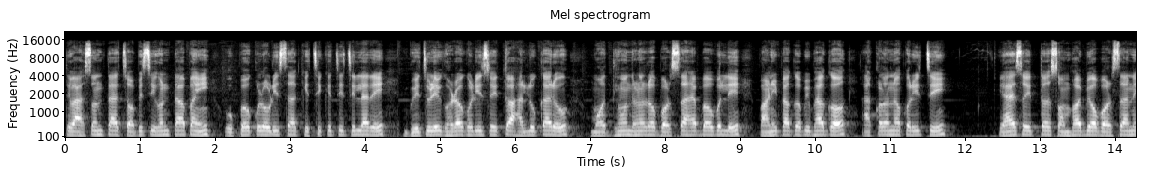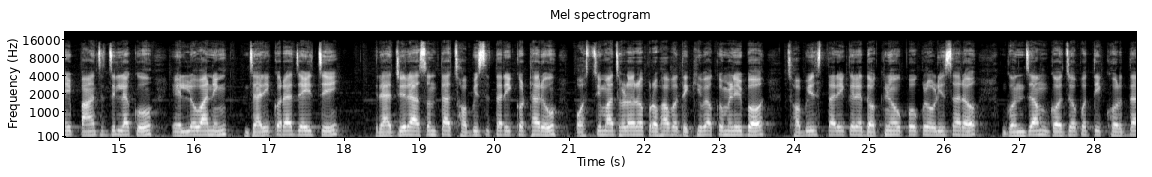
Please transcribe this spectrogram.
ତେବେ ଆସନ୍ତା ଚବିଶ ଘଣ୍ଟା ପାଇଁ ଉପକୂଳ ଓଡ଼ିଶା କିଛି କିଛି ଜିଲ୍ଲାରେ ବିଜୁଳି ଘଡ଼ଘଡ଼ି ସହିତ ହାଲୁକାରୁ ମଧ୍ୟମ ଧରଣର ବର୍ଷା ହେବ ବୋଲି ପାଣିପାଗ ବିଭାଗ ଆକଳନ କରିଛି। ଏହା ସହିତ ସମ୍ଭାବ୍ୟ ବର୍ଷା ନେଇ ପାଞ୍ଚ ଜିଲ୍ଲାକୁ ୟେଲୋ ୱାର୍ଣ୍ଣିଂ ଜାରି କରାଯାଇଛି। ରାଜ୍ୟରେ ଆସନ୍ତା ଛବିଶ ତାରିଖ ଠାରୁ ପଶ୍ଚିମା ଝଡ଼ର ପ୍ରଭାବ ଦେଖିବାକୁ ମିଳିବ। ଛବିଶ ତାରିଖରେ ଦକ୍ଷିଣ ଉପକୂଳ ଓଡ଼ିଶାର ଗଞ୍ଜାମ ଗଜପତି ଖୋର୍ଦ୍ଧା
